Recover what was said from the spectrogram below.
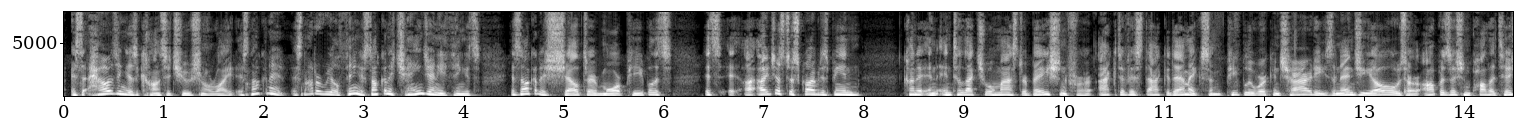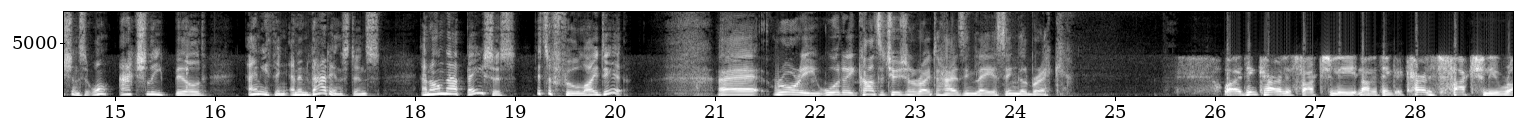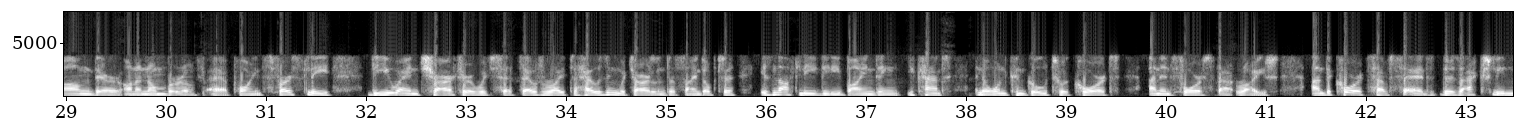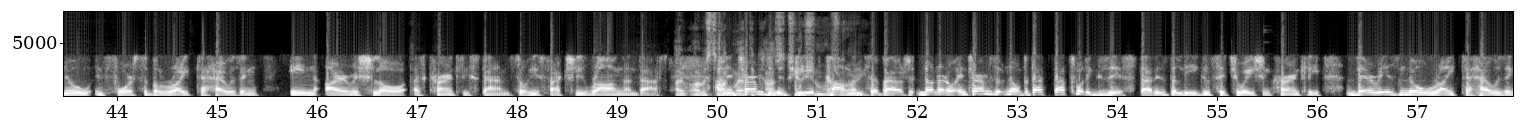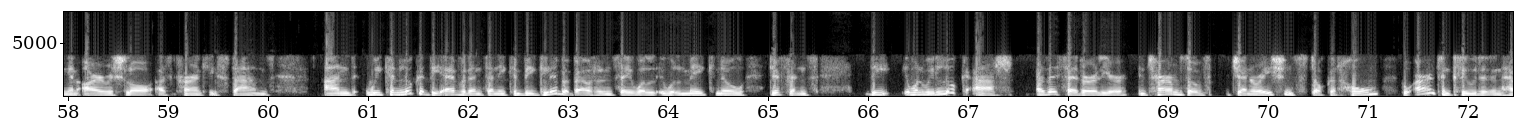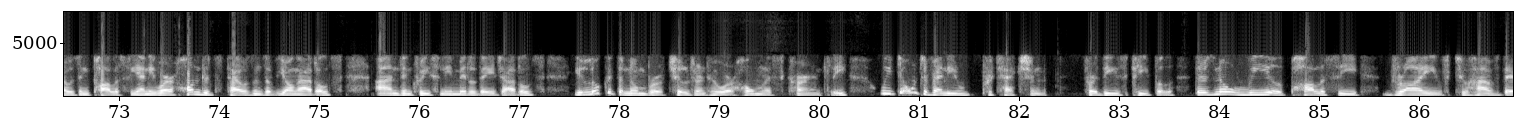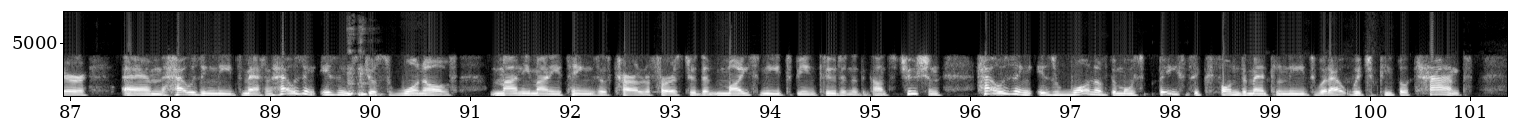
is that housing is a constitutional right. It's not going to. It's not a real thing. It's not going to change anything. It's it's not going to shelter more people. It's it's. I just described it as being kind of an intellectual masturbation for activist academics and people who work in charities and NGOs or opposition politicians. It won't actually build anything. And in that instance, and on that basis, it's a fool idea. Uh, Rory, would a constitutional right to housing lay a single brick? Well, I think Karl is factually, not I think, Karl is factually wrong there on a number of uh, points. Firstly, the UN Charter, which sets out a right to housing, which Ireland has signed up to, is not legally binding. You can't, no one can go to a court and enforce that right. And the courts have said there's actually no enforceable right to housing in Irish law as currently stands. So he's factually wrong on that. I, I was talking and in about terms the of his glib comments about no, no, no. In terms of no, but that that's what exists. That is the legal situation currently. There is no right to housing in Irish law as currently stands. And we can look at the evidence and he can be glib about it and say, well, it will make no difference. The, when we look at as I said earlier, in terms of generations stuck at home who aren't included in housing policy anywhere, hundreds of thousands of young adults and increasingly middle aged adults, you look at the number of children who are homeless currently, we don't have any protection for these people. There's no real policy drive to have their um, housing needs met. And housing isn't just one of many, many things, as Karl refers to, that might need to be included in the Constitution. Housing is one of the most basic fundamental needs without which people can't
